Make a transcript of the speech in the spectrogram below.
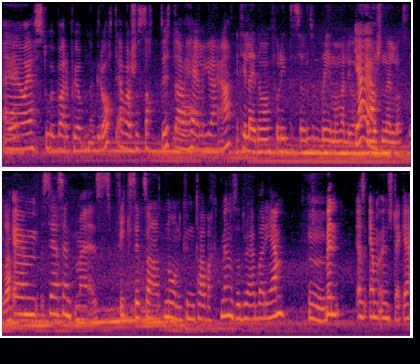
Ja. og jeg sto bare på jobben og gråt. Jeg var så satt ut av hele greia. I tillegg, når man får lite søvn, så blir man veldig Ja, ja. emosjonell også, da. Um, så jeg sendte meg fikset sånn at noen kunne ta vakten min, og så dro jeg bare hjem. Mm. Men jeg, jeg må understreke,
